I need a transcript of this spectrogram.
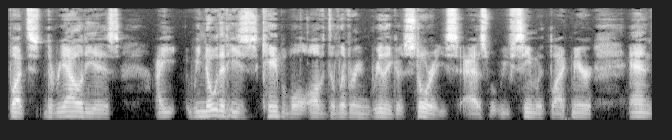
But the reality is, I we know that he's capable of delivering really good stories, as we've seen with Black Mirror, and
